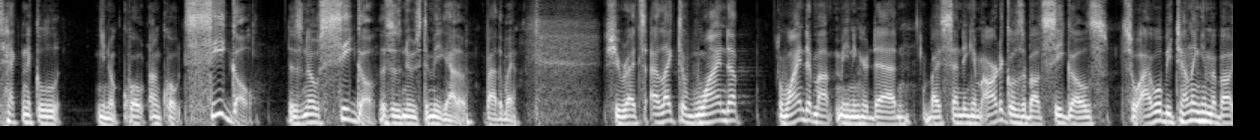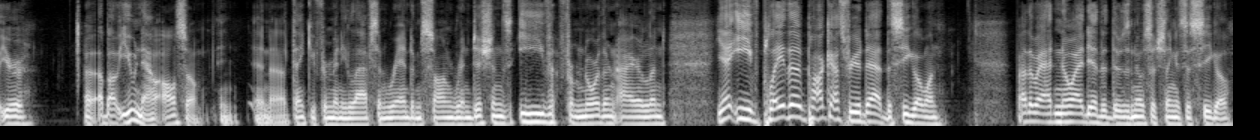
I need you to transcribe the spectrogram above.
technical, you know, quote unquote, seagull. There's no seagull. This is news to me, by the way. She writes, I like to wind up wind him up, meaning her dad, by sending him articles about seagulls. So I will be telling him about your uh, about you now also. And, and uh, thank you for many laughs and random song renditions. Eve from Northern Ireland. Yeah, Eve, play the podcast for your dad, the seagull one. By the way, I had no idea that there's no such thing as a seagull.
